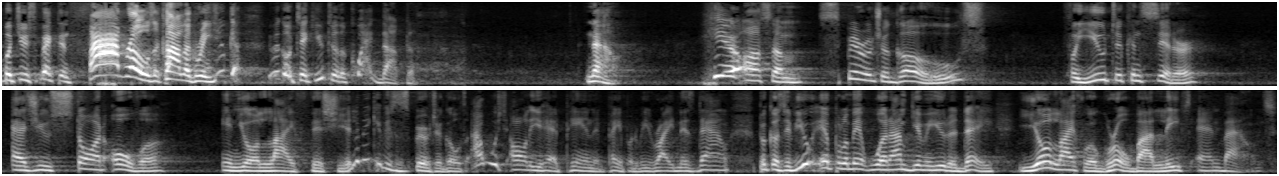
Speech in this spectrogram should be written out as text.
but you're expecting five rows of collard greens. You got, we're going to take you to the quack doctor. Now, here are some spiritual goals for you to consider as you start over in your life this year. Let me give you some spiritual goals. I wish all of you had pen and paper to be writing this down because if you implement what I'm giving you today, your life will grow by leaps and bounds.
